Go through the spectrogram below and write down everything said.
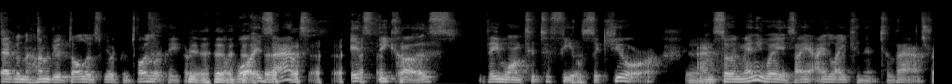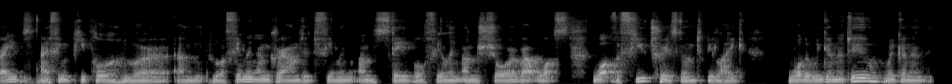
$700 worth of toilet paper. and what is that? it's because they wanted to feel secure. Yeah. And so in many ways, I, I liken it to that, right? Mm-hmm. I think people who are um, who are feeling ungrounded, feeling unstable, feeling unsure about what's what the future is going to be like, what are we going to do? We're going to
